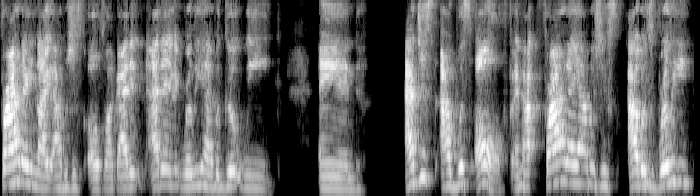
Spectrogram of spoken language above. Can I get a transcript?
Friday night. I was just off. Like I didn't I didn't really have a good week, and I just I was off. And I, Friday I was just I was really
